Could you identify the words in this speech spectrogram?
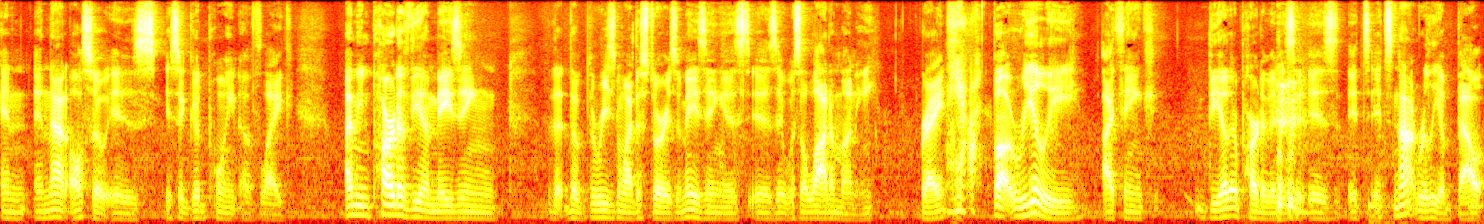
And and that also is is a good point of like i mean part of the amazing the, the, the reason why the story is amazing is is it was a lot of money right Yeah. but really i think the other part of it is is it's it's not really about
